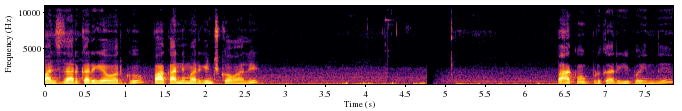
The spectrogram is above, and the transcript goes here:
పంచదార కరిగే వరకు పాకాన్ని మరిగించుకోవాలి. పాకం ఇప్పుడు కరిగిపోయింది.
